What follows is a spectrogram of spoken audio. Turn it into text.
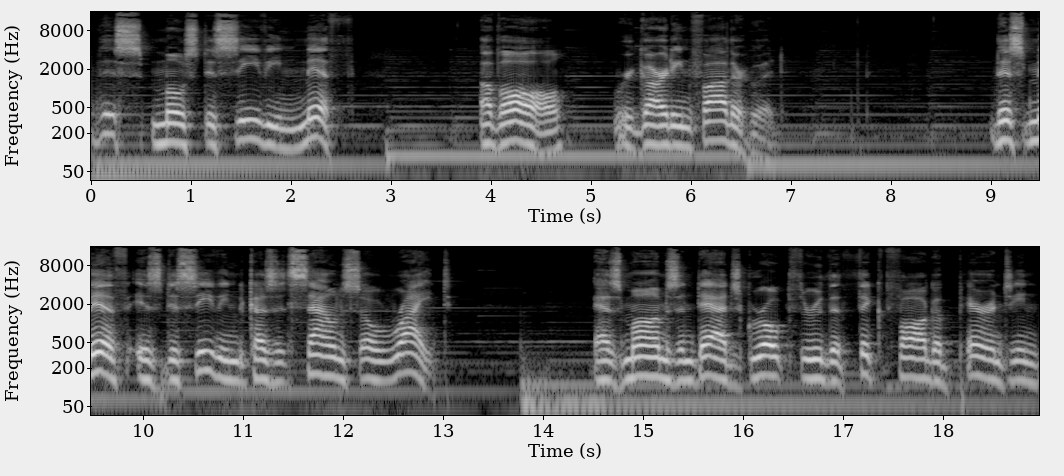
this most deceiving myth of all regarding fatherhood. This myth is deceiving because it sounds so right. As moms and dads grope through the thick fog of parenting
